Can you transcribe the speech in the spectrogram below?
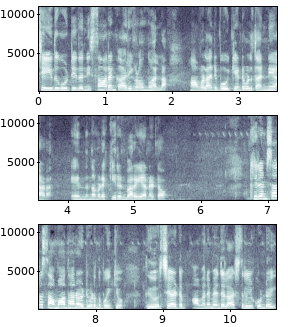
ചെയ്തു കൂട്ടിയത് നിസ്സാരം കാര്യങ്ങളൊന്നുമല്ല. അവൾ അനുഭവിക്കേണ്ടവൾ തന്നെയാണ് എന്ന് നമ്മുടെ കിരൺ പറയാണ് കേട്ടോ. കിരൺ സാർ സമാധാനമായിട്ട് ഇവിടുന്ന് പോയിക്കോ. തീർച്ചയായിട്ടും അവനെ മെന്റൽ ആശുപത്രിയിൽ കൊണ്ടുപോയി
